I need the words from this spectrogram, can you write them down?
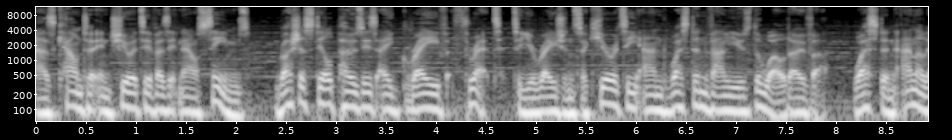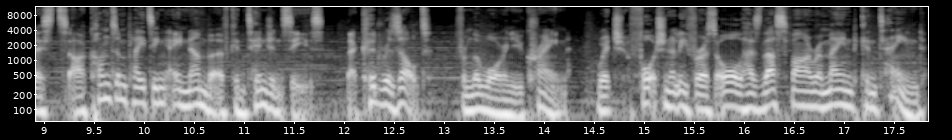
As counterintuitive as it now seems, Russia still poses a grave threat to Eurasian security and Western values the world over. Western analysts are contemplating a number of contingencies that could result from the war in Ukraine, which fortunately for us all has thus far remained contained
